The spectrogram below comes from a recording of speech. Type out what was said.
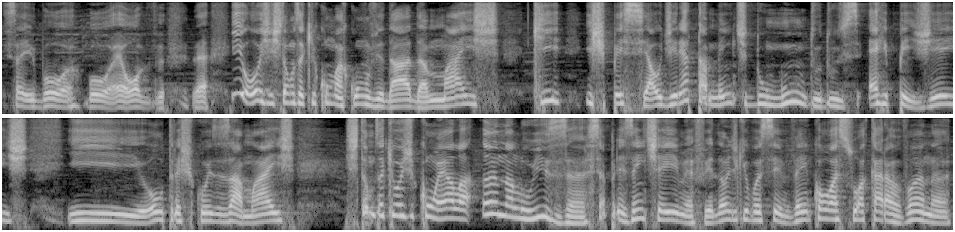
Isso aí, boa, boa, é óbvio. né? E hoje estamos aqui com uma convidada mais especial, diretamente do mundo dos RPGs e outras coisas a mais. Estamos aqui hoje com ela, Ana Luísa. Se apresente aí, minha filha. De onde que você vem? Qual a sua caravana?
